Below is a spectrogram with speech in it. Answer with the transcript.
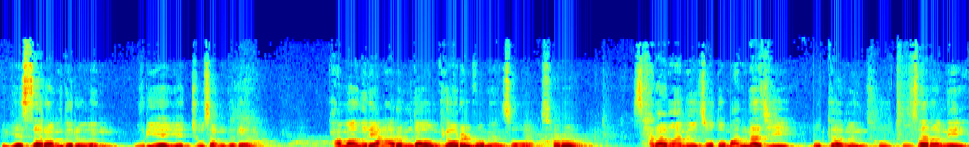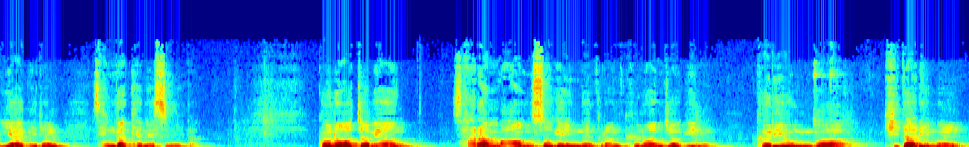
그 옛사람들은 우리의 옛 조상들은 밤하늘의 아름다운 별을 보면서 서로 사랑하면서도 만나지 못하는 그 두 사람의 이야기를 생각해냈습니다. 그거는 어쩌면 사람 마음 속에 있는 그런 근원적인 그리움과 기다림을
